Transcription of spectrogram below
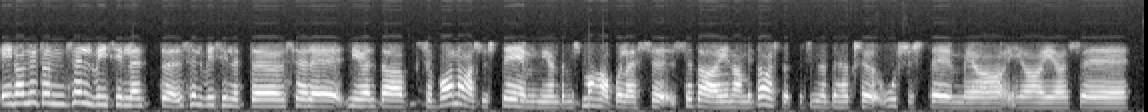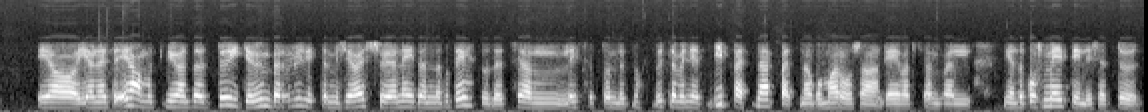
Ei no nüüd on sel viisil, et sel viisil, et selle nii-öelda see vana süsteem nii-öelda, mis maha põles, seda enam ei taastata, sinna tehakse uus süsteem ja, ja, ja see ja, ja need enamik nii-öelda töid ja ümberlülitamisi ja asju ja neid on nagu tehtud, et seal lihtsalt on nüüd noh, ütleme nii, et nipet-näpet, nagu ma aru saan, käivad seal veel nii-öelda kosmeetilised tööd.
